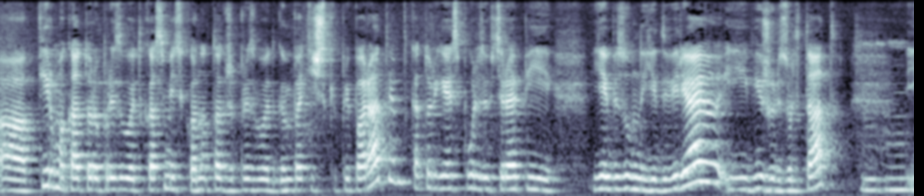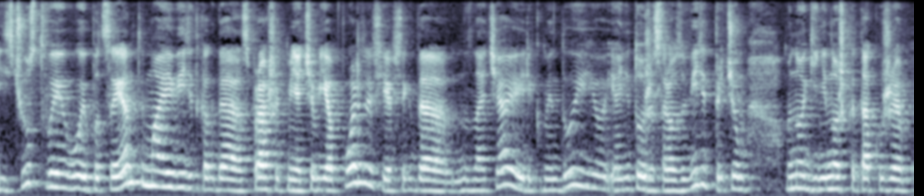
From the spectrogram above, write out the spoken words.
а, фирма, которая производит косметику, она также производит гомеопатические препараты, которые я использую в терапии. Я безумно ей доверяю и вижу результат. Угу. И чувствую его, и пациенты мои видят, когда спрашивают меня, чем я пользуюсь, я всегда назначаю и рекомендую ее, и они тоже сразу видят, причем многие немножко так уже,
